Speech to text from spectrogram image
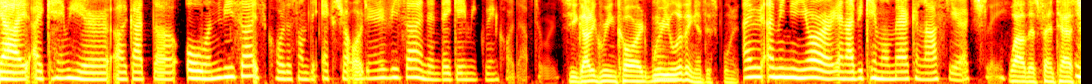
Yeah, I, I came here. I got the O1 visa. It's called something extraordinary visa, and then they gave me green card afterwards. So you got a green card. Where are you living at this point? I'm I'm in New York, and I became American last year actually. Wow, that's fantastic.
